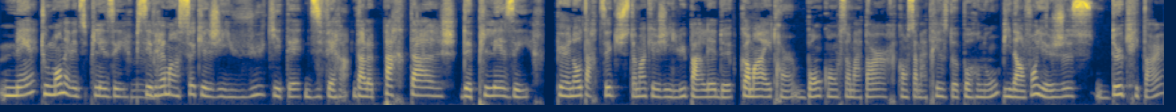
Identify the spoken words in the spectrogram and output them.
mais tout le monde avait du plaisir. Puis Mm. c'est vraiment ça que j'ai vu qui était différent. Dans le partage de plaisir. Puis un autre article justement que j'ai lu parlait de comment être un bon consommateur, consommatrice de porno. Puis dans le fond, il y a juste deux critères.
